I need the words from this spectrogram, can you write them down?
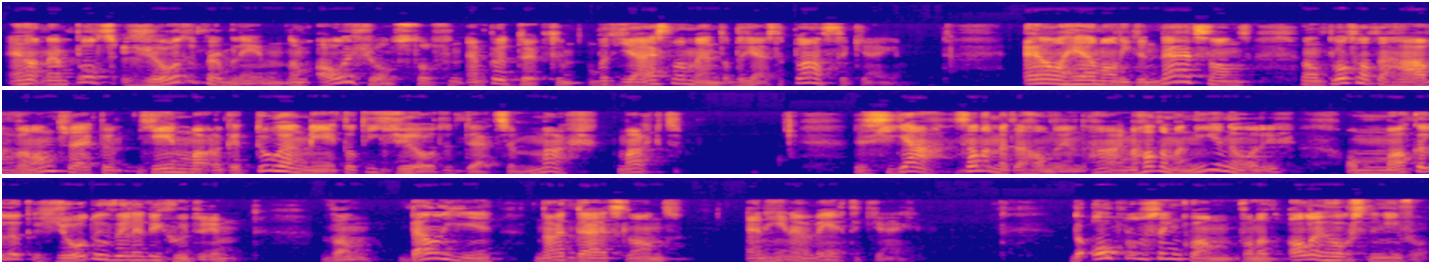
En had men plots grote problemen om alle grondstoffen en producten op het juiste moment op de juiste plaats te krijgen. En al helemaal niet in Duitsland, want plots had de haven van Antwerpen geen makkelijke toegang meer tot die grote Duitse markt. Dus ja, zat het met de handen in het haar, maar had een manier nodig om makkelijk grote hoeveelheden goederen van België naar Duitsland en heen en weer te krijgen. De oplossing kwam van het allerhoogste niveau,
